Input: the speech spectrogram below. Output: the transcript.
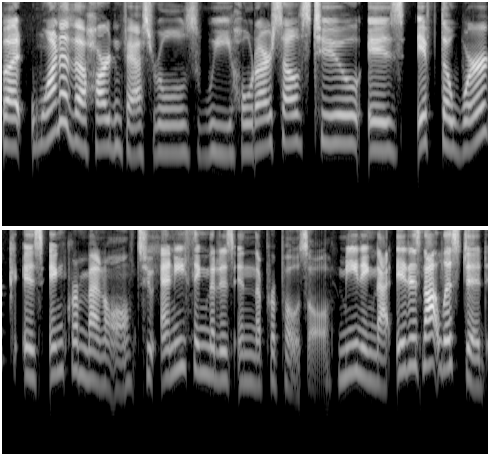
But one of the hard and fast rules we hold ourselves to is if the work is incremental to anything that is in the proposal, meaning that it is not listed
